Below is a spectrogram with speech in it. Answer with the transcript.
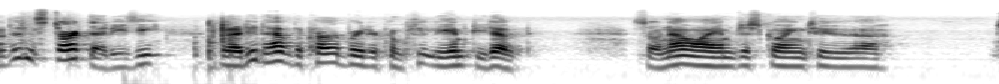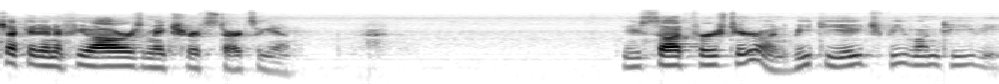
It didn't start that easy, but I did have the carburetor completely emptied out. So now I am just going to uh, check it in a few hours and make sure it starts again. You saw it first here on VTH V1 TV.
